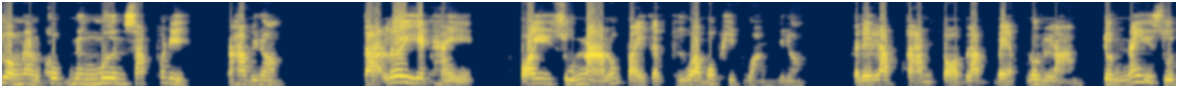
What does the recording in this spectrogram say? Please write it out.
ช่วงนั้นครบหนึ่งหมื่นซับพอดีนะคะพี่น้องก็เลยเฮ็ดให้ปล่อยศูนย์หนาลงไปก็ถือว่าบ่ผิดหวังพี่น้องก็ได้รับการตอบรับแบบล้นหลาม จนในที่สุด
